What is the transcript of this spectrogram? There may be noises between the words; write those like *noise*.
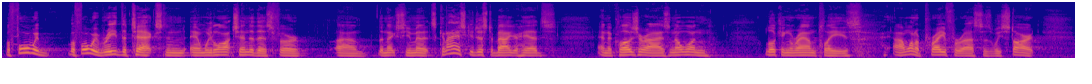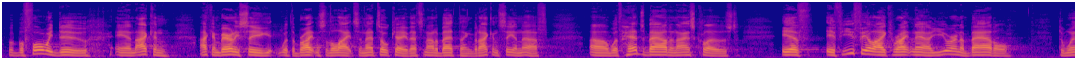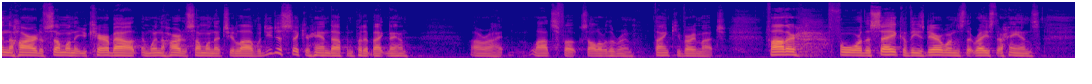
Before we, before we read the text and, and we launch into this for uh, the next few minutes, can I ask you just to bow your heads and to close your eyes? No one looking around, please. I want to pray for us as we start. But before we do, and I can, I can barely see with the brightness of the lights, and that's okay, that's not a bad thing, but I can see enough uh, with heads bowed and eyes closed, if, if you feel like right now you are in a battle to win the heart of someone that you care about and win the heart of someone that you love, would you just stick your hand up and put it back down? All right. Lots of folks all over the room. Thank you very much. Father, for the sake of these dear ones that raised their hands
